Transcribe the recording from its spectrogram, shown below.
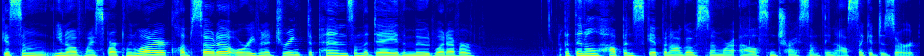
get some, you know, of my sparkling water, club soda, or even a drink, depends on the day, the mood, whatever. But then I'll hop and skip and I'll go somewhere else and try something else, like a dessert.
